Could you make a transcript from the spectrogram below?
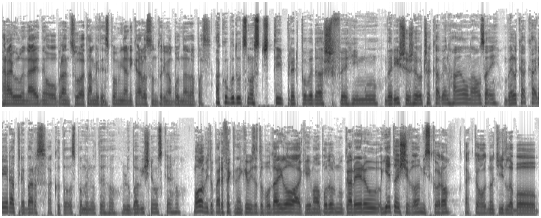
hrajú len na jedného obrancu a tam je ten spomínaný Carlson, ktorý má bod na zápas. Akú budúcnosť ty predpovedáš Fehimu? Veríš, že očaká NHL naozaj veľká kariéra, trebárs ako toho spomenutého Ľuba Višňovského? Bolo by to perfektné, keby sa to podarilo a keby mal podobnú kariéru. Je to ešte veľmi skoro, takto hodnotiť, lebo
